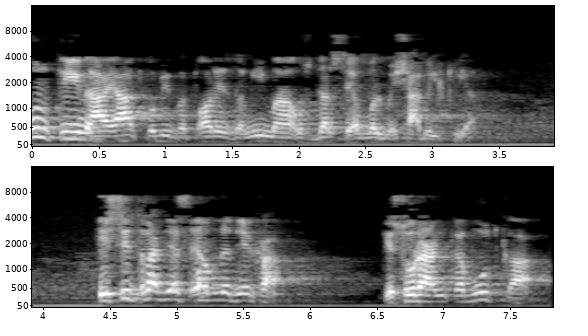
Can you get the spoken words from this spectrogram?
ان تین آیات کو بھی بطور زمیمہ اس در سے اول میں شامل کیا۔ اسی طرح جیسے ہم نے دیکھا کہ سورہ انکبوت کا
